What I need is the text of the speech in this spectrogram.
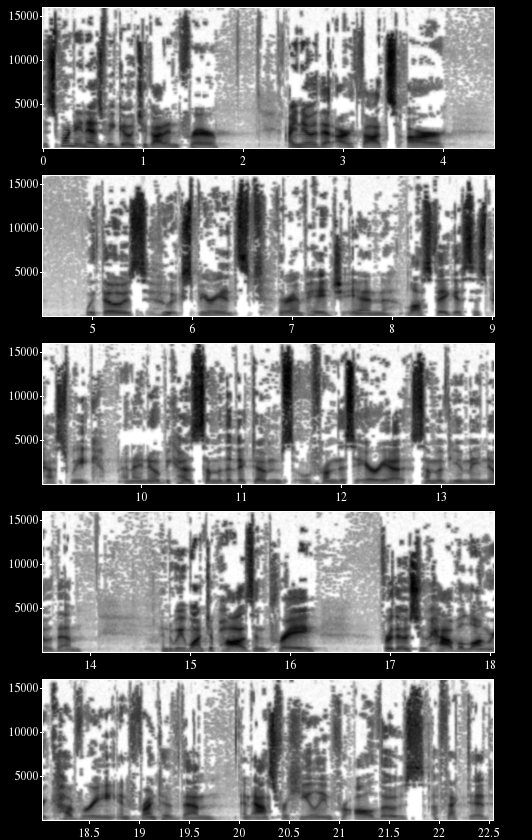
This morning, as we go to God in prayer, I know that our thoughts are with those who experienced the rampage in Las Vegas this past week. And I know because some of the victims were from this area, some of you may know them. And we want to pause and pray for those who have a long recovery in front of them and ask for healing for all those affected.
